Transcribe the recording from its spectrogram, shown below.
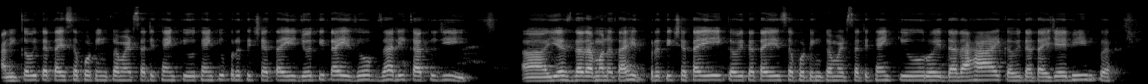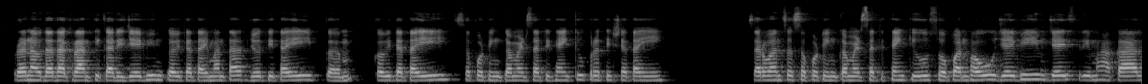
आणि कविताताई सपोर्टिंग कमेंटसाठी थँक्यू थँक्यू प्रतीक्षाताई. ज्योतीताई झोप झाली का तुझी? यस दादा म्हणत आहेत. प्रतीक्षाताई कविताताई सपोर्टिंग कमेंटसाठी थँक्यू रोहित दादा हाय. कविताताई जय भीम. प्रणवदादा प्रणव दादा क्रांतिकारी जय भीम. कविताताई म्हणतात ज्योतिताई ताई कविताताई सपोर्टिंग कमेंटसाठी थँक्यू प्रतीक्षाताई. सर्वांचं सपोर्टिंग कमेंटसाठी थँक्यू सोपान भाऊ जय भीम जय श्री महाकाल.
